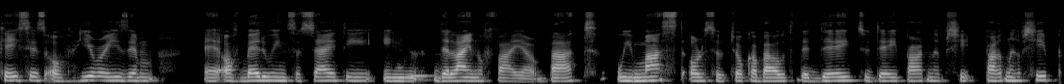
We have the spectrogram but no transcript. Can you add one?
cases of heroism uh, of Bedouin society in the line of fire. But we must also talk about the day-to-day -day partnership, partnership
